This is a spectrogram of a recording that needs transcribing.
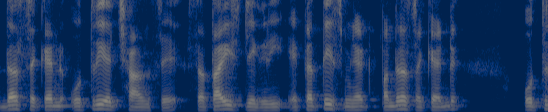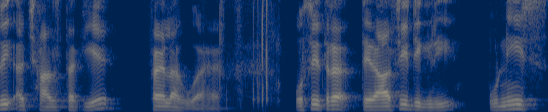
दस सेकेंड उत्तरी अक्षांश से सत्ताईस डिग्री इकतीस मिनट पंद्रह सेकेंड उत्तरी अक्षांश तक ये फैला हुआ है। उसी तरह तिरासी डिग्री उन्नीस,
